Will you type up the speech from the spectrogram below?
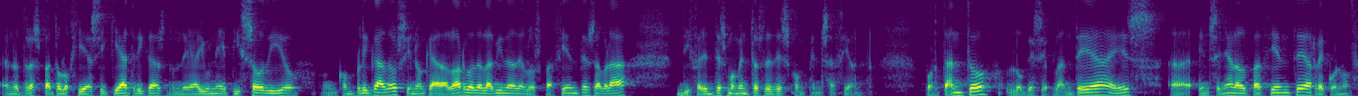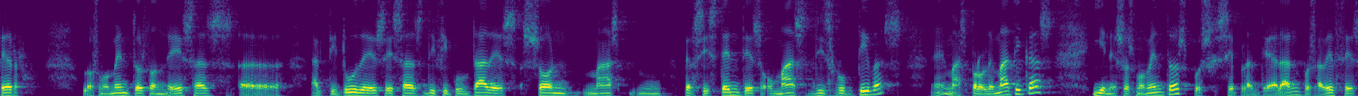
en otras patologías psiquiátricas donde hay un episodio complicado, sino que a lo largo de la vida de los pacientes habrá diferentes momentos de descompensación. Por tanto, lo que se plantea es eh, enseñar al paciente a reconocer los momentos donde esas eh, actitudes, esas dificultades son más mm, persistentes o más disruptivas, ¿eh? más problemáticas, y en esos momentos pues, se plantearán pues, a veces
